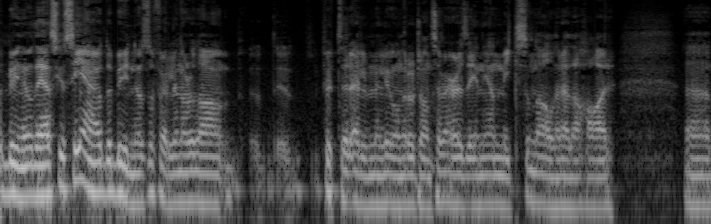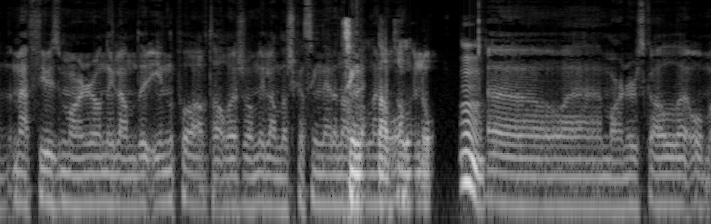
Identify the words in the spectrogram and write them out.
Det, begynner jo, det jeg skulle si, er jo det begynner jo selvfølgelig når du da putter 11 millioner og John Severus inn i en miks som du allerede har Uh, Matthews, Marner og Nylander inn på avtaler som Nylander skal signere en avtale nå. Mm. Uh, og uh, Marner skal Og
